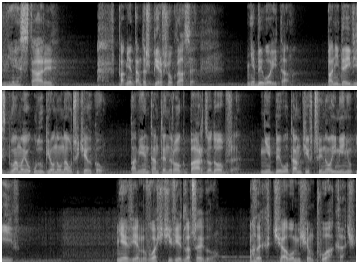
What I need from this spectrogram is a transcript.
Nie, stary. Pamiętam też pierwszą klasę. Nie było jej tam. Pani Davis była moją ulubioną nauczycielką. Pamiętam ten rok bardzo dobrze. Nie było tam dziewczyny o imieniu Eve. Nie wiem właściwie dlaczego, ale chciało mi się płakać.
